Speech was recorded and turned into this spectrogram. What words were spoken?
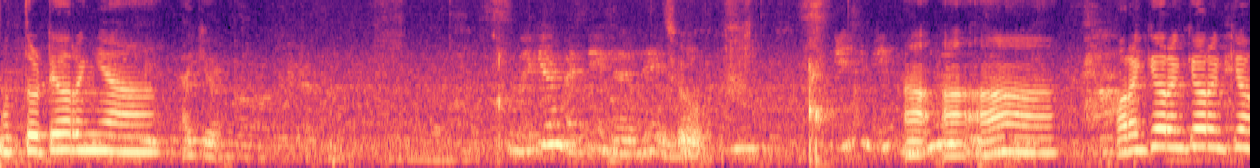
മുത്തൊട്ടി ഉറങ്ങിയ? അയ്യോ. ആ ആ ആ. ഉറങ്ങിക്കോ ഉറങ്ങിക്കോ ഉറങ്ങിക്കോ.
